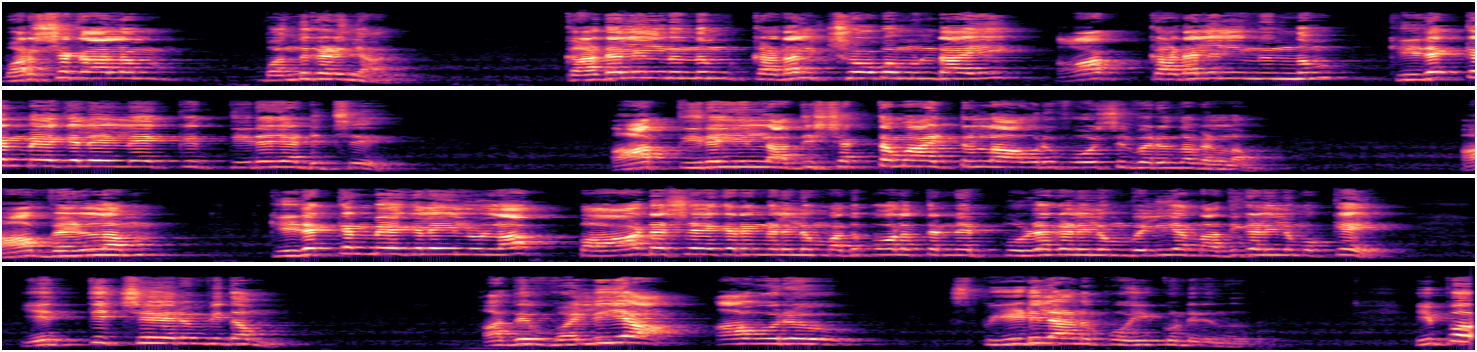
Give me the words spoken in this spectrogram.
വർഷകാലം വന്നു കഴിഞ്ഞാൽ കടലിൽ നിന്നും കടൽക്ഷോഭമുണ്ടായി. ആ കടലിൽ നിന്നും കിഴക്കൻ മേഖലയിലേക്ക് തിരയടിച്ച് ആ തിരയിൽ അതിശക്തമായിട്ടുള്ള ആ ഒരു ഫോഴ്സിൽ വരുന്ന വെള്ളം. ആ വെള്ളം കിഴക്കൻ മേഖലയിലുള്ള പാടശേഖരങ്ങളിലും അതുപോലെ തന്നെ പുഴകളിലും വലിയ നദികളിലുമൊക്കെ എത്തിച്ചേരും വിധം അത് വലിയ ആ ഒരു സ്പീഡിലാണ് പോയിക്കൊണ്ടിരുന്നത്. ഇപ്പോ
